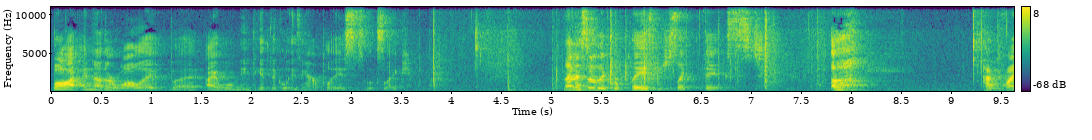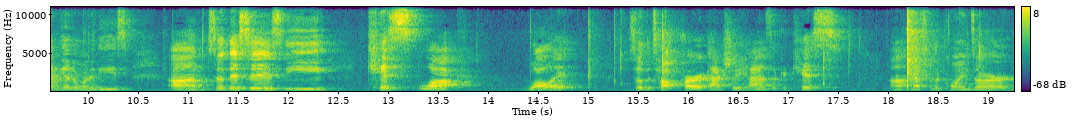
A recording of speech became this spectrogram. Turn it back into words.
bought another wallet, but I will need to get the glazing replaced, it looks like. not necessarily like replaced, but just like fixed. Oh, I have to find the other one of these. Um, so this is the Kiss Lock wallet. So the top part actually has like a kiss. Uh, that's where the coins are.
